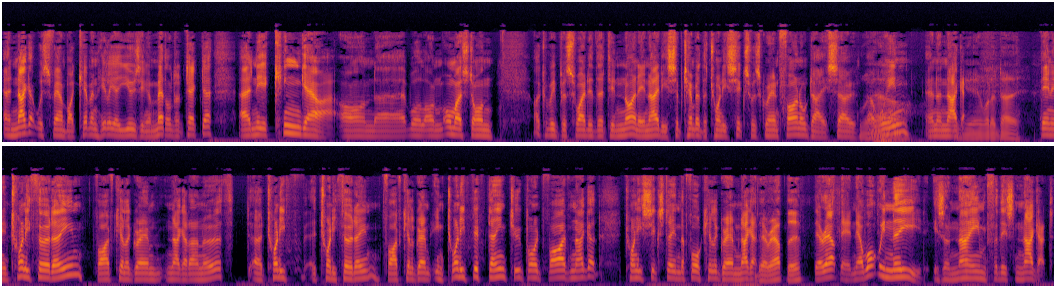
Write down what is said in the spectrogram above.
uh, nugget, was found by Kevin Hillier using a metal detector uh, near Kingower on, uh, well, on almost on. I could be persuaded that in 1980, September the 26th was grand final day. So a win and a nugget. Yeah, what a day. Then in 2013, five kilogram nugget unearthed. Uh, 20, 2013, five kilogram. In 2015, 2.5 nugget. 2016, the four kilogram nugget. They're out there. They're out there. Now, what we need is a name for this nugget.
